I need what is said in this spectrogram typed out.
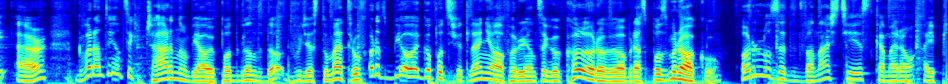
IR, gwarantujących czarno-biały podgląd do 20 metrów oraz białego podświetlenia oferującego kolorowy obraz po zmroku. Orlo Z12 jest kamerą IP,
